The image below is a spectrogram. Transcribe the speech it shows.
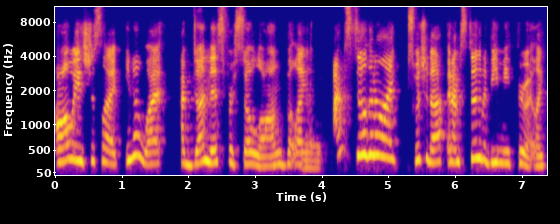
always just like, you know what? I've done this for so long, but like Right. I'm still gonna like switch it up and I'm still gonna be me through it. Like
